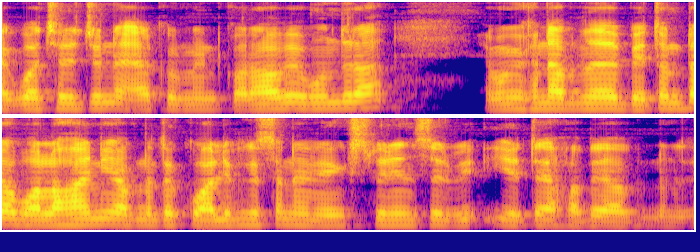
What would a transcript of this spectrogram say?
এক বছরের জন্য অ্যাপয়েন্টমেন্ট করা হবে বন্ধুরা। এবং এখানে আপনাদের বেতনটা বলা হয়নি, আপনাদের কোয়ালিফিকেশান অ্যান্ড এক্সপিরিয়েন্সের ইয়েতে হবে আপনাদের।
